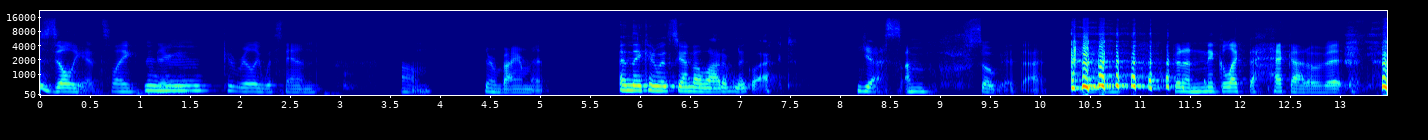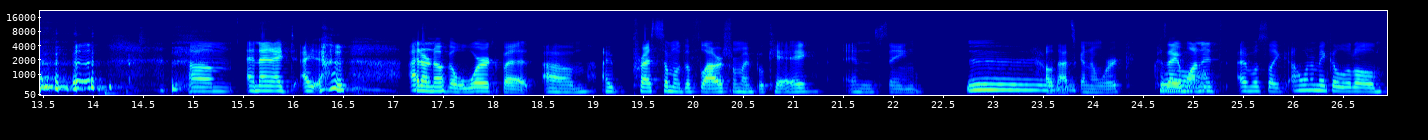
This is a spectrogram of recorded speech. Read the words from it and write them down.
resilient. Like they Mhm. could really withstand um their environment. And they can withstand a lot of neglect. Yes, I'm so good at that. Gonna neglect the heck out of it. um and then I, I i don't know if it'll work but um i pressed some of the flowers from my bouquet and seeing how that's Mm, gonna work because i wanted i was like i want to make a little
